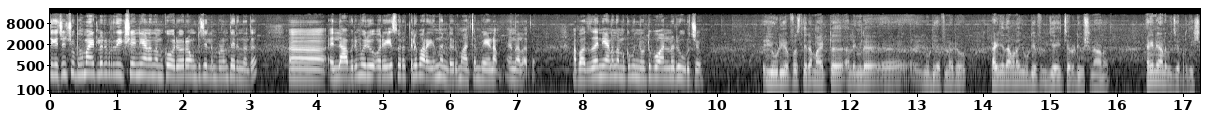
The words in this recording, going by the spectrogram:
തികച്ചും ശുഭമായിട്ടുള്ളൊരു പ്രതീക്ഷ തന്നെയാണ് നമുക്ക് ഓരോ റൗണ്ട് ചെല്ലുമ്പോഴും തരുന്നത്. എല്ലാവരും ഒരു ഒരേ സ്വരത്തിൽ പറയുന്നുണ്ട് ഒരു മാറ്റം വേണം എന്നുള്ളത്. അപ്പോൾ അത് തന്നെയാണ് നമുക്ക് മുന്നോട്ട് പോകാനുള്ളൊരു ഊർജം യു ഡി എഫ് സ്ഥിരമായിട്ട് അല്ലെങ്കിൽ യു ഡി എഫിനൊരു കഴിഞ്ഞ തവണ യു ഡി എഫ് വിജയിച്ച ഒരു ഡിവിഷനാണ്. എങ്ങനെയാണ് വിജയപ്രതീക്ഷ?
